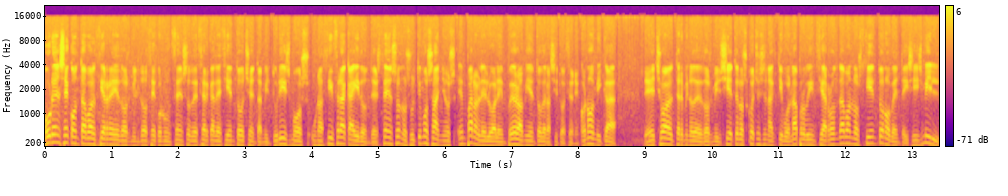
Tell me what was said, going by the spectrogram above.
Ourense contaba al cierre de 2012 con un censo de cerca de 180.000 turismos, una cifra ha caído en descenso en los últimos años en paralelo al empeoramiento de la situación económica. De hecho, al término de 2007 los coches en activo en la provincia rondaban los 196.000,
